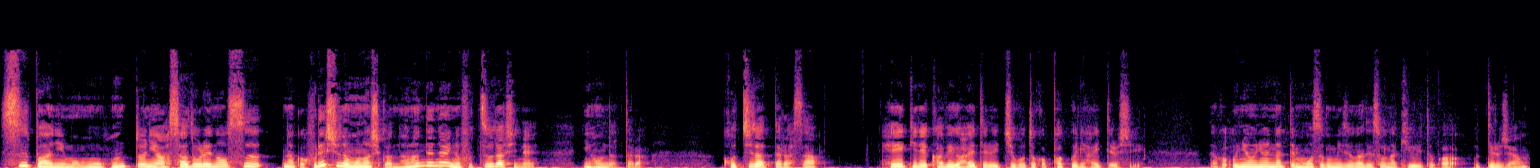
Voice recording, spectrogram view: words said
スーパーにももう本当に朝どれのスなんかフレッシュなものしか並んでないの普通だしね。日本だったら。こっちだったらさ平気でカビが生えてるイチゴとかパックに入ってるし。なんかうにょうにょになってもうすぐ水が出そうなキュウリとか売ってるじゃん？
